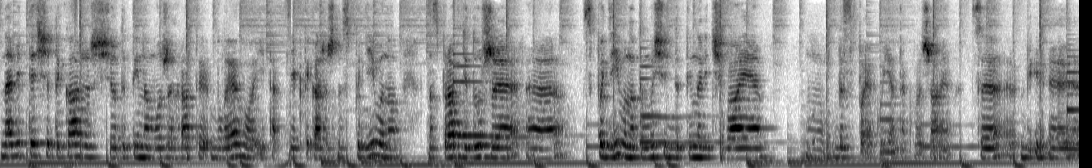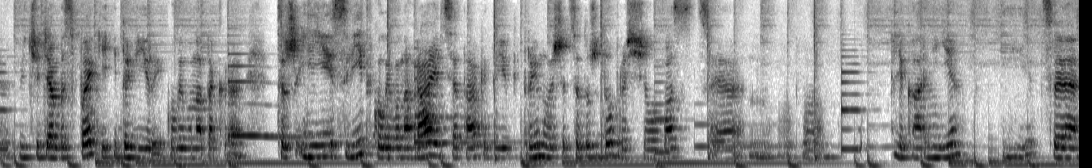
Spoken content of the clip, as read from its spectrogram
Навіть те, що ти кажеш, що дитина може грати в Лего, і так, як ти кажеш, несподівано, насправді дуже е, сподівано, тому що дитина відчуває м, безпеку, я так вважаю. Це е, е, відчуття безпеки і довіри, коли вона так. е, Це ж її світ, коли вона грається, так, і ти її підтримуєш. І це дуже добре, що у вас це м, в лікарні є. І це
